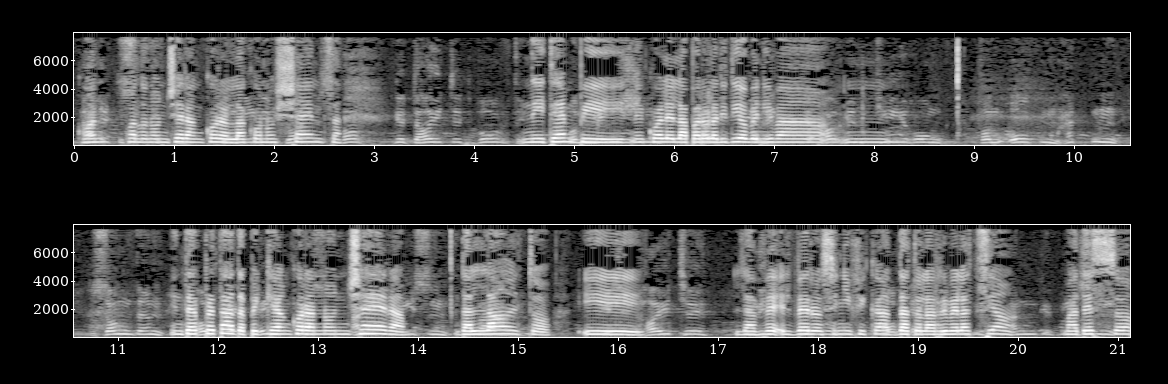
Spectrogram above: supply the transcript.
quando non c'era ancora la conoscenza, nei tempi nei quali la parola di Dio veniva mm, interpretata perché ancora non c'era dall'alto i, la, il vero significato dato la rivelazione, ma adesso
